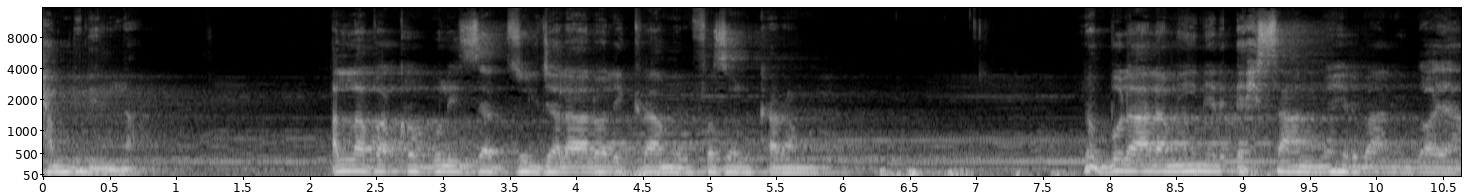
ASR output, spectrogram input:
আলহামদুলিল্লাহ। আল্লাহ পাক রব্বুল ইজ্জাত জালাল আল ইকরামের ফজল, কারাম। রব্বুল আলমিনের এহসান মেহরবানি, দয়া।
